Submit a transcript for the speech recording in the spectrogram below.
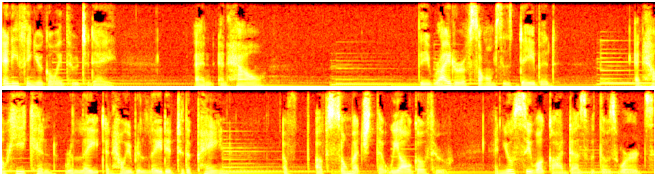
anything you're going through today, and and how the writer of Psalms is David, and how he can relate, and how he related to the pain of of so much that we all go through, and you'll see what God does with those words.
